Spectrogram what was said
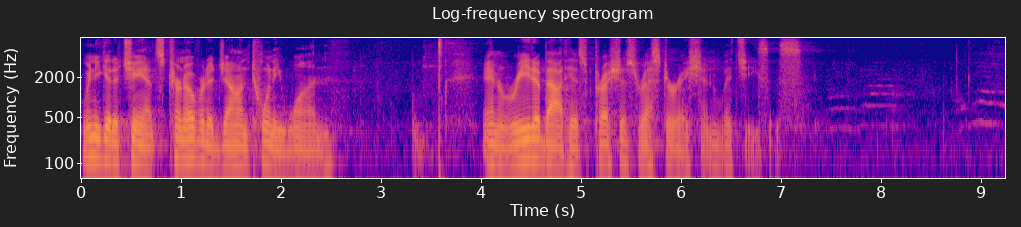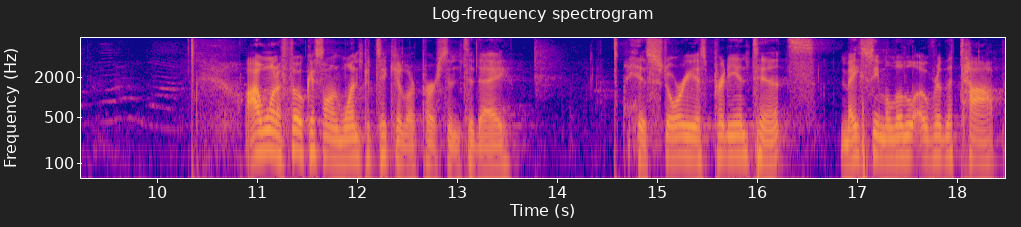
When you get a chance, turn over to John 21 and read about his precious restoration with Jesus. I want to focus on one particular person today. His story is pretty intense, may seem a little over the top,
